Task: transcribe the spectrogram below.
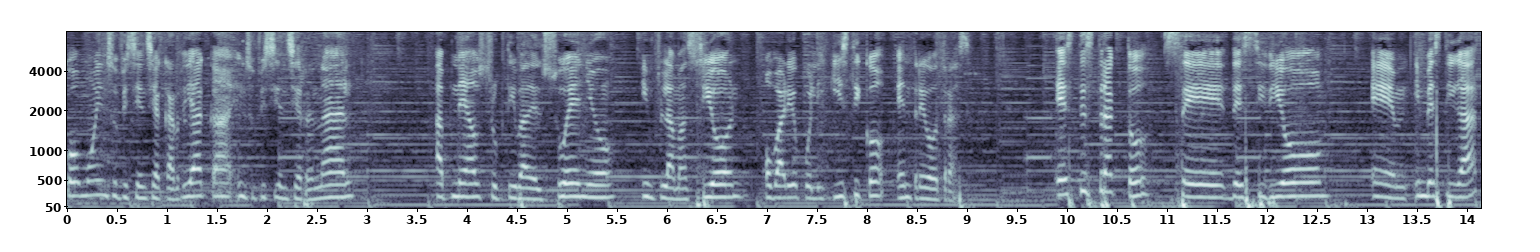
como insuficiencia cardíaca, insuficiencia renal, apnea obstructiva del sueño, inflamación, ovario poliquístico, entre otras. Este extracto se decidió em, investigar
